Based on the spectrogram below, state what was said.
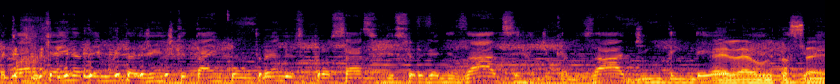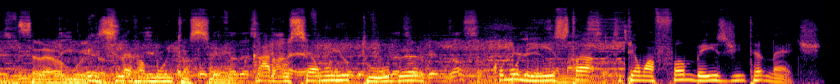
É claro que ainda tem muita gente que está encontrando esse processo de se organizar, de se radicalizar, de entender. Ele leva muito a sério, ele se leva muito Ele a se sério. Cara, você é um youtuber organização. Comunista massa. que tem uma fanbase de internet.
